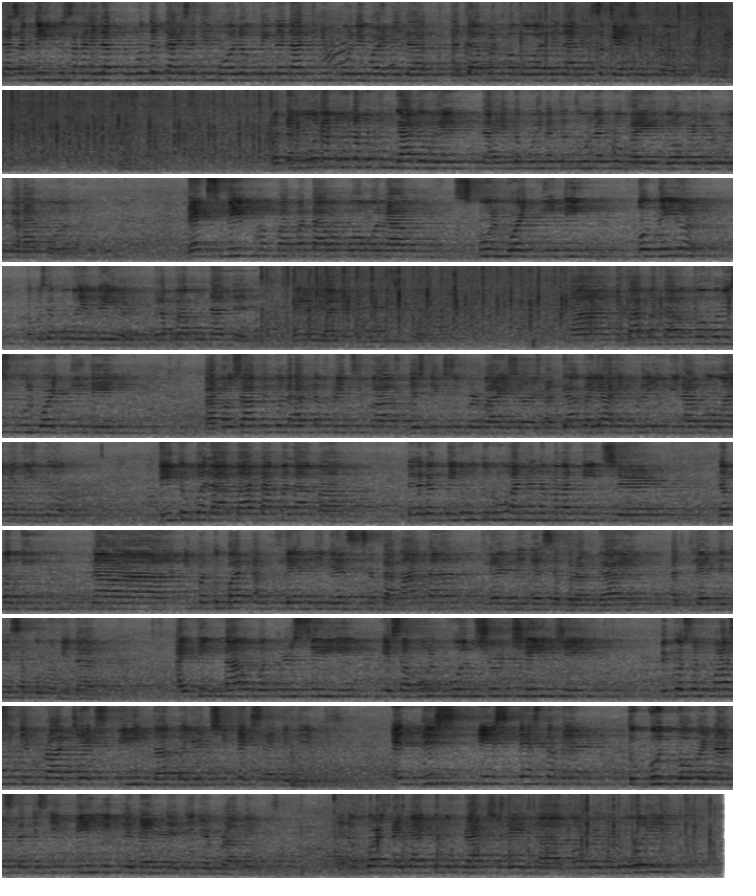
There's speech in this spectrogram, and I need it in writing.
sasabihin ko sa kanila, pumunta tayo sa Dipolo, tingnan natin yung boulevard nila at dapat magawa din natin sa Quezon Province. But ang unang-una ko pong gagawin, dahil ito po natutunan ko kay Governor Uy kahapon, Next week, magpapatawag po ako ng school board meeting. O, Mayor, kamusta po kayo, Mayor? Palakpa po natin. Mayor Janet. Uh, magpapatawag po ako ng school board meeting. Kakausapin ko lahat ng principals, district supervisors, at gagayahin ko rin yung ginagawa niyo dito. Dito pala, bata pa lamang, talagang tinuturuan na ng mga teacher na maging na ipatupad ang cleanliness sa tahanan, cleanliness sa barangay, at cleanliness sa komunidad. I think now what we're seeing is a whole culture changing because of positive projects being done by your chief executives. And this is testament to good governance that is being implemented in your province. And of course, I'd like to congratulate uh, Governor Uy,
